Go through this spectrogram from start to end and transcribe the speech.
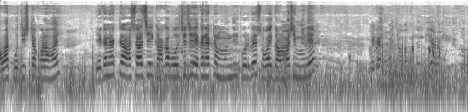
আবার প্রতিষ্ঠা করা হয়। এখানে একটা আশা আছে এই কাকা বলছে যে এখানে একটা মন্দির করবে সবাই গ্রামবাসী মিলে। এখানে সবাই চাঁদা বন্ধন দিয়ে একটা মন্দির করব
